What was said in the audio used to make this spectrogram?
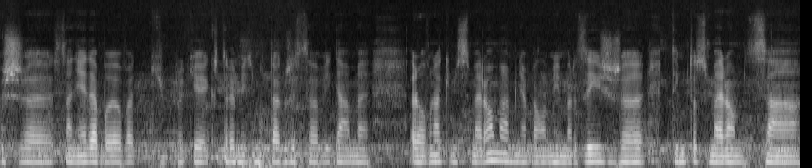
že sa nedá bojovať proti extrémizmu tak, že sa vydáme rovnakým smerom a mňa veľmi mrzí, že týmto smerom sa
